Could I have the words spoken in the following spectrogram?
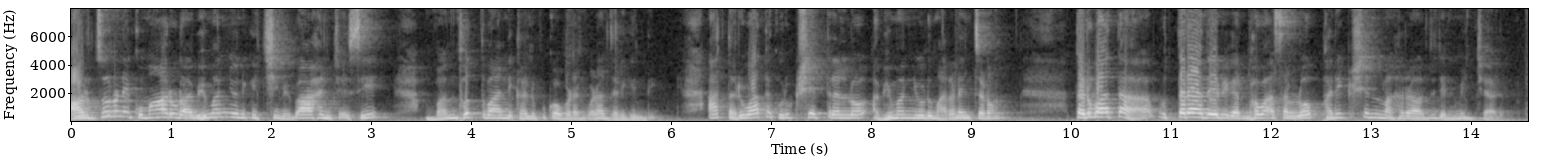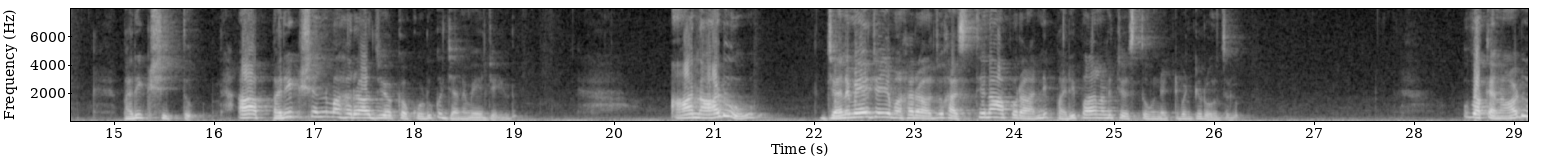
అర్జునుని కుమారుడు అభిమన్యునికి ఇచ్చి వివాహం చేసి బంధుత్వాన్ని కలుపుకోవడం కూడా జరిగింది. ఆ తరువాత కురుక్షేత్రంలో అభిమన్యుడు మరణించడం తరువాత ఉత్తరాదేవి గర్భవాసంలో పరీక్షన్ మహారాజు జన్మించాడు. పరీక్షిత్తు. ఆ పరీక్షన్ మహారాజు యొక్క కొడుకు జనమేజయుడు. ఆనాడు జనమేజయ మహారాజు హస్తినాపురాన్ని పరిపాలన చేస్తూ ఉన్నటువంటి రోజులు. ఒకనాడు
